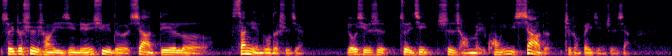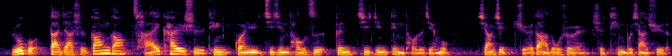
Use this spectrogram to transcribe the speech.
随着市场已经连续的下跌了三年多的时间。尤其是最近市场每况愈下的这种背景之下，如果大家是刚刚才开始听关于基金投资跟基金定投的节目，相信绝大多数人是听不下去的。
